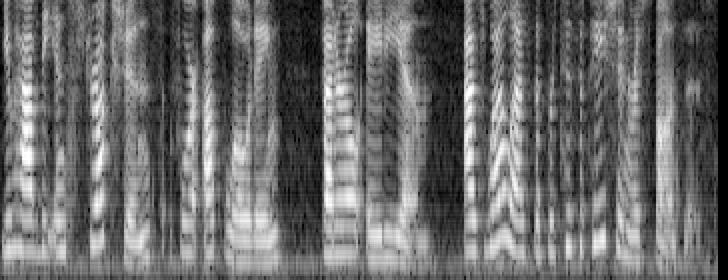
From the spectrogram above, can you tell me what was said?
you have the instructions for uploading Federal ADM, as well as the participation responses.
